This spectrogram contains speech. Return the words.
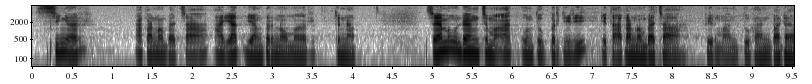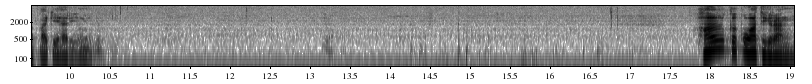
singer akan membaca ayat yang bernomor genap. Saya mengundang jemaat untuk berdiri, kita akan membaca firman Tuhan pada pagi hari ini. Hal kekhawatiran.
